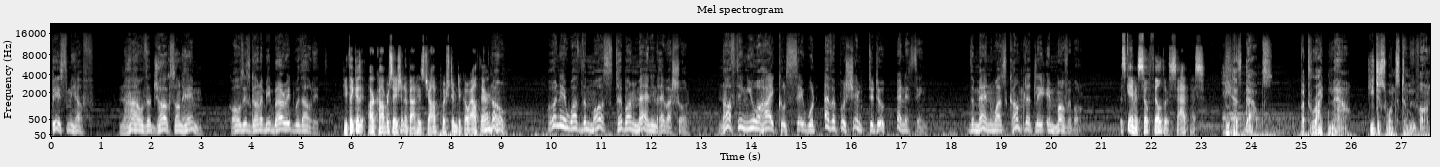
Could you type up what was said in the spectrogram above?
piss me off. Now the joke's on him, cause he's gonna be buried without it. Do you think our conversation about his job pushed him to go out there? No. Rene was the most stubborn man in Revachol. Nothing you or I could say would ever push him to do anything. The man was completely immovable. This game is so filled with sadness. He has doubts. But right now, he just wants to move on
